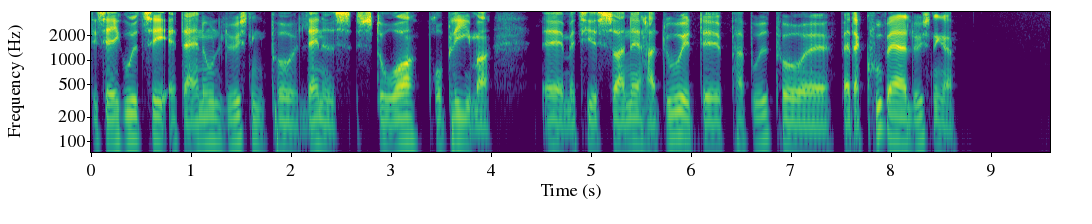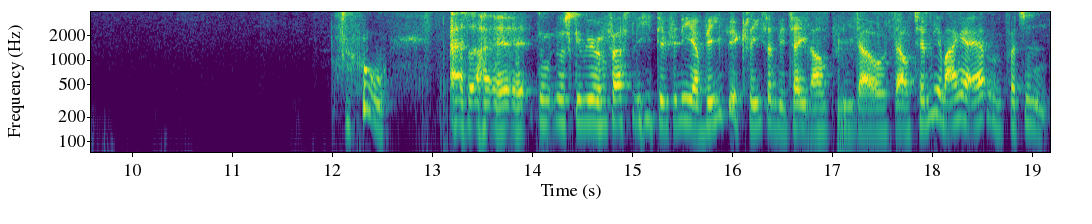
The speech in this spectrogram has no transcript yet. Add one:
Det ser ikke ud til, at der er nogen løsning på landets store problemer. Øh, Mathias Sonne, har du et øh, par bud på, øh, hvad der kunne være løsninger? Uh, Altså, øh, øh, nu, nu skal vi jo først lige definere, hvilke kriser vi taler om, fordi der er, jo, der er jo temmelig mange af dem for tiden.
